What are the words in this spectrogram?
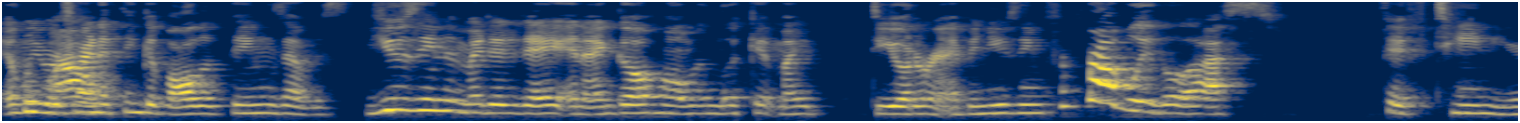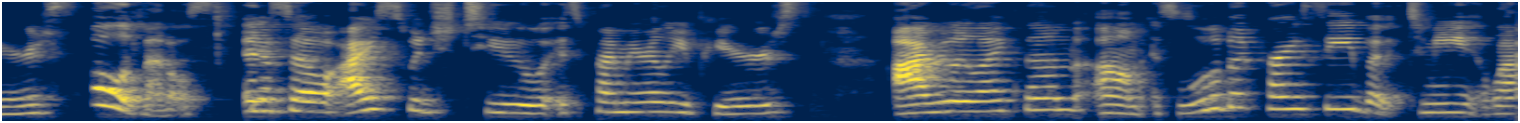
And we Oh, were trying to think of all the things I was using in my day to day. And I go home and look at my deodorant I've been using for probably the last 15 years, full of metals. And Yep. so I switched to, it's Primally Pure. I really like them. Um, it's a little bit pricey, but to me, la-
